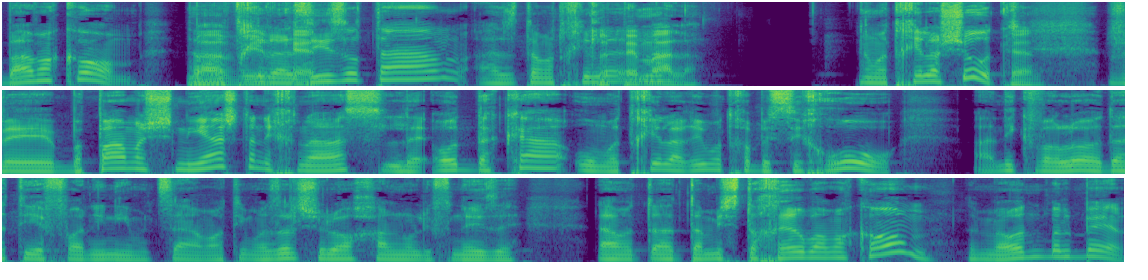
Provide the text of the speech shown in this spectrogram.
במקום. אתה באוויר, מתחיל כן. להזיז אותם, אז אתה מתחיל... כלפי מעלה. הוא מתחיל לשוט. כן. ובפעם השנייה שאתה נכנס, לעוד דקה, הוא מתחיל להרים אותך בסחרור. אני כבר לא ידעתי איפה אני נמצא, אמרתי, מזל שלא אכלנו לפני זה. אתה, אתה מסתחרר במקום? זה מאוד מבלבל.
